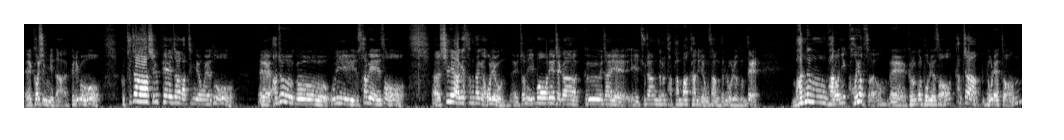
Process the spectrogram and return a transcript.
에, 것입니다. 그리고 그 투자 실패자 같은 경우에도 에, 아주 그 우리 사회에서 어, 신뢰하기 상당히 어려운. 예, 저는 이번에 제가 그자의 이 주장들을 다 반박하는 영상들을 올렸는데 맞는 발언이 거의 없어요. 네, 그런 걸 보면서 깜짝 놀랐던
